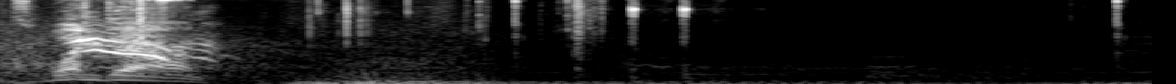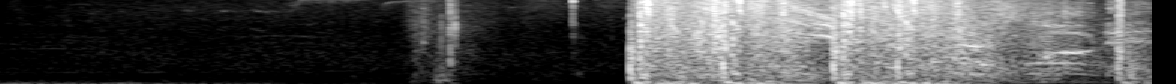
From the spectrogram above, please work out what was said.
It's one down. Loaded!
